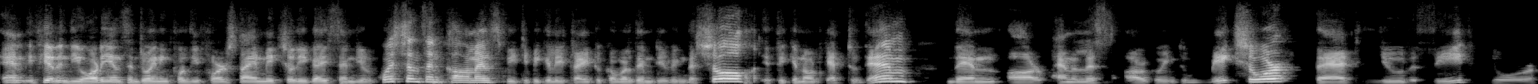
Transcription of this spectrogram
And if you're in the audience and joining for the first time, make sure you guys send your questions and comments. We typically try to cover them during the show. If we cannot get to them, then our panelists are going to make sure that you receive your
